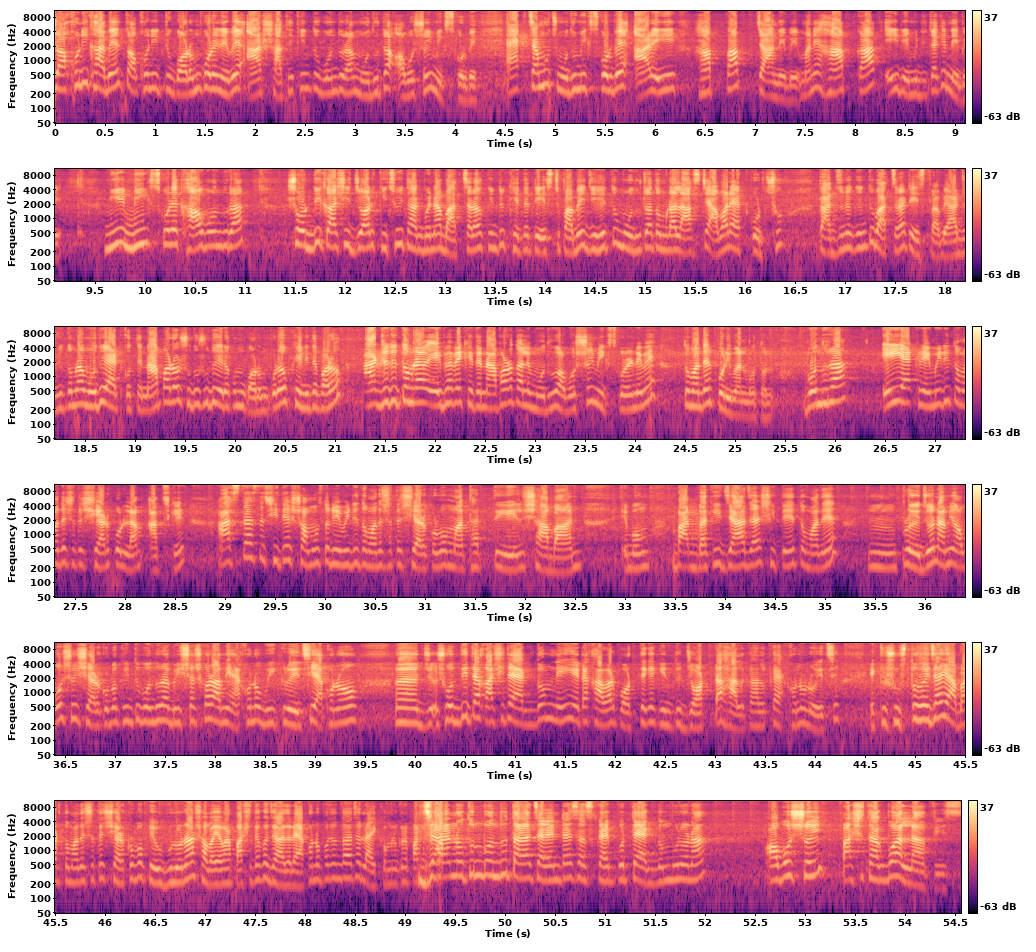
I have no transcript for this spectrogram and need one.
যখনই খাবে, তখনই একটু গরম করে নেবে আর সাথে কিন্তু বন্ধুরা মধুটা অবশ্যই মিক্স করবে। এক চামচ মধু মিক্স করবে আর এই হাফ কাপ চা নেবে মানে হাফ কাপ এই রেমেডিটাকে নেবে। নিয়ে মিক্স করে খাও বন্ধুরা। সর্দি, কাশি, জ্বর কিছুই থাকবে না, বাচ্চারাও কিন্তু খেতে টেস্ট পাবে। যেহেতু মধুটা তোমরা লাস্টে আবার অ্যাড করছ, তার জন্য কিন্তু বাচ্চারা টেস্ট পাবে। আর যদি তোমরা মধু অ্যাড করতে না পারো, শুধু শুধু এরকম গরম করেও খেয়ে নিতে পারো। আর যদি তোমরা এইভাবে খেতে না পারো, তাহলে মধু অবশ্যই মিক্স করে নেবে তোমাদের পরিমাণ মতন। বন্ধুরা এই এক রেমেডি তোমাদের সাথে শেয়ার করলাম আজকে। আস্তে আস্তে শীতের সমস্ত রেমেডি তোমাদের সাথে শেয়ার করব। মাথার তেল সাবান এবং বাদবাকি যা যা শীতে তোমাদের প্রয়োজন আমি অবশ্যই শেয়ার করব। কিন্তু বন্ধুরা বিশ্বাস করো আমি এখনও উইক রয়েছি এখনও সর্দিটা কাশিটা একদম নেই। এটা খাওয়ার পর থেকে কিন্তু জ্বরটা হালকা হালকা এখনও রয়েছে। একটু সুস্থ হয়ে যায় আবার তোমাদের সাথে শেয়ার করব। কেউ ভুলো না। সবাই আমার পাশে দেখো যারা যারা এখনও পর্যন্ত আছে লাইক কমেন্ট করে যারা নতুন বন্ধু তারা চ্যানেলটা সাবস্ক্রাইব করতে একদম ভুলো না। অবশ্যই পাশে থাকব। আল্লাহ হাফিজ।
